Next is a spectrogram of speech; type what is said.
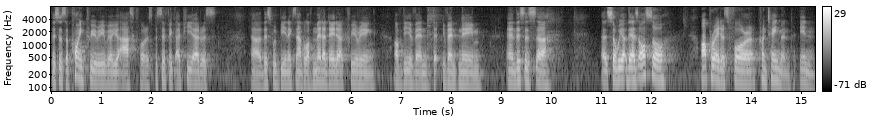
this is a point query where you ask for a specific IP address. Uh, this would be an example of metadata querying of the event, the event name. And this is, uh, uh so we are, there's also operators for containment in.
